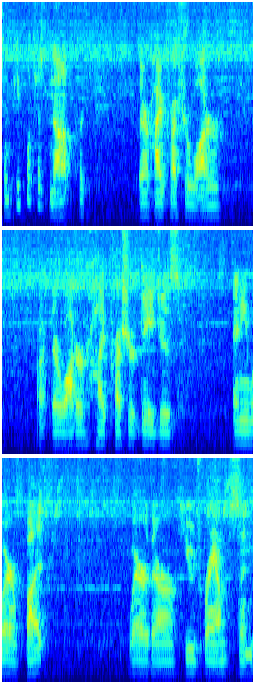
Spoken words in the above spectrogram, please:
Can people just not put their high pressure water, or their water high pressure gauges anywhere but where there are huge ramps and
